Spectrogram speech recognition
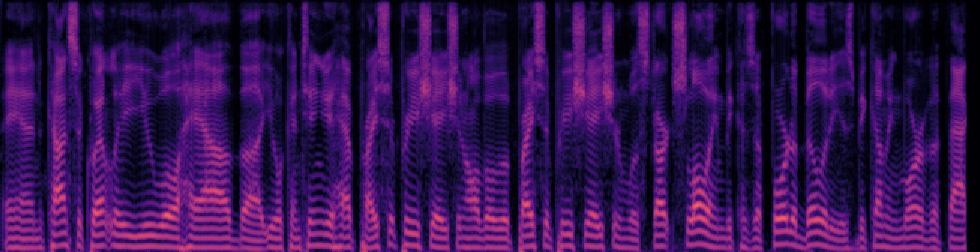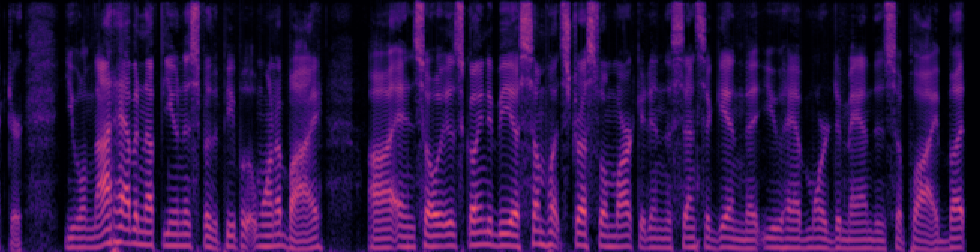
and consequently, you will have uh, you will continue to have price appreciation. Although the price appreciation will start slowing because affordability is becoming more of a factor. You will not have enough units for the people that want to buy. Uh, and so it's going to be a somewhat stressful market in the sense, again, that you have more demand than supply. But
